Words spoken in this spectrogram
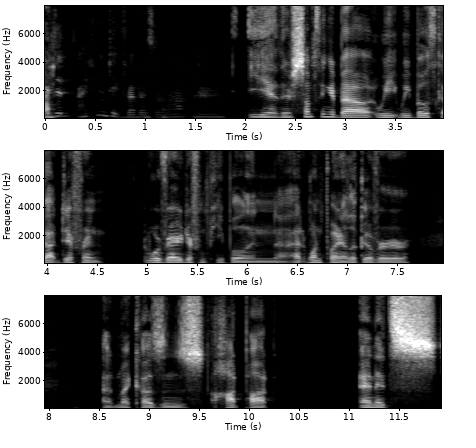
I Um, did. I didn't take photos of that. No. Yeah, there's something about we we both got different. We're very different people, and uh, at one point I look over at my cousin's hot pot, and it's.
